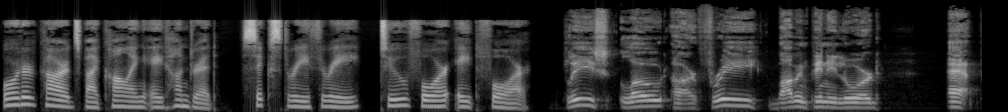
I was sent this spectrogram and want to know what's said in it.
Order cards by calling 800 633 2484. Please load our free Bob and Penny Lord app.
